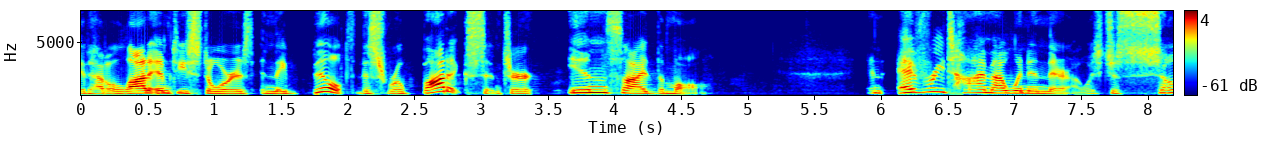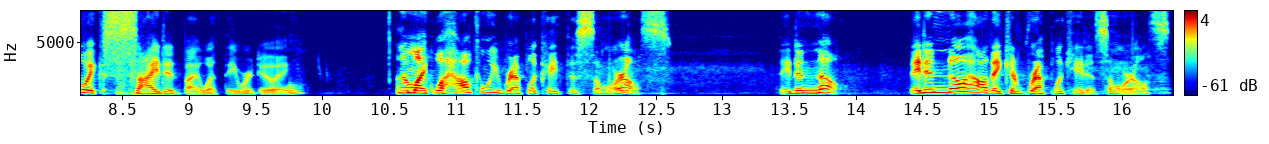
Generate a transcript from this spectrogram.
It had a lot of empty stores, and they built this robotics center inside the mall. And every time I went in there, I was just so excited by what they were doing. And I'm like, well, how can we replicate this somewhere else? They didn't know. They didn't know how they could replicate it somewhere else.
